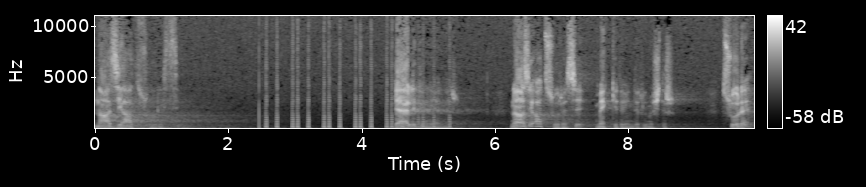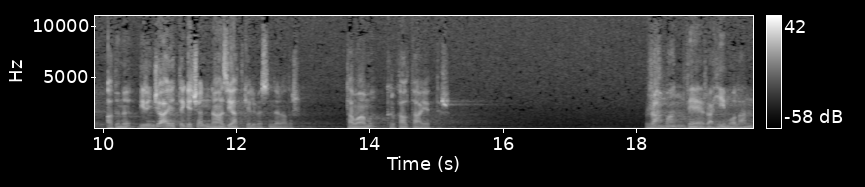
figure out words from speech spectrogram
Naziat Suresi Değerli dinleyenler, Naziat Suresi Mekke'de indirilmiştir. Sure adını birinci ayette geçen Naziat kelimesinden alır. Tamamı 46 ayettir. Rahman ve Rahim olan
